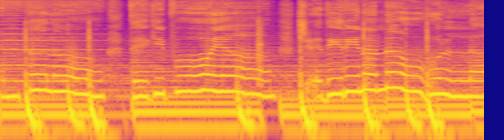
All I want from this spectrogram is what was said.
ఎంతలో తెగిపోయా చెదిరిన నవ్వుల్లా.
